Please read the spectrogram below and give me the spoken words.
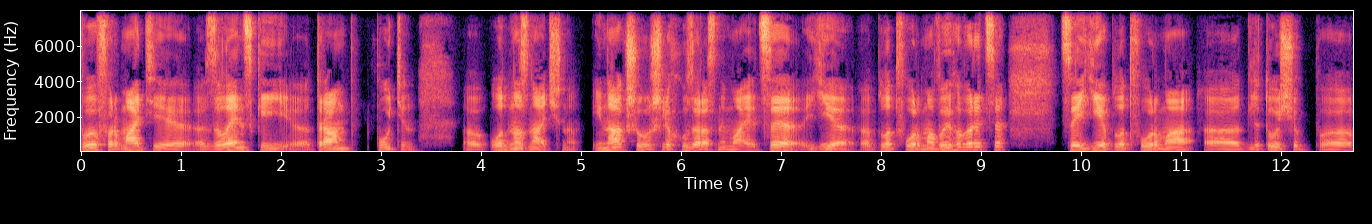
в форматі Зеленський, е, Трамп, Путін. Е, Однозначно, інакшого шляху зараз немає. Це є е, платформа виговориться, це є платформа е, для того, щоб е,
